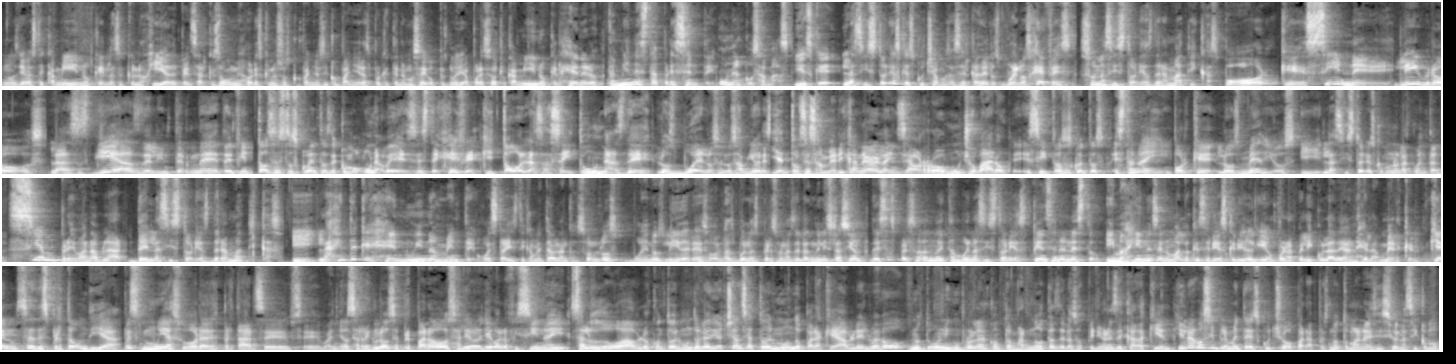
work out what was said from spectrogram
nos lleva a este camino, que la psicología de pensar que somos mejores que nuestros compañeros y compañeras porque tenemos ego, pues no ya por ese otro camino, que el género también está presente. Una cosa más y es que las historias que escuchamos acerca de los buenos jefes son las historias dramáticas porque cine, libros, las guías del Internet, en fin, todos estos cuentos de cómo una vez este jefe quitó las aceitunas de los vuelos en los aviones y entonces American Airlines se ahorró mucho varo. Eh, sí, todos esos cuentos están ahí porque los medios y las historias como no la cuentan siempre van a hablar de las historias dramáticas y la gente que genuinamente o estadísticamente hablando son los buenos líderes o las buenas personas de la administración. De esas personas no hay tan buenas historias. Piensen en esto. Imagínense nomás lo que sería escribir el guion por una película de Angela Merkel, quien se despertó un día, pues muy a su hora de despertarse, se bañó, se arregló, se preparó, salió, llegó a la oficina y saludó, habló con todo el mundo, le dio chance a todo el mundo para que hable. Luego no tuvo ningún problema con tomar notas de las opiniones de cada quien y luego simplemente escuchó para pues no tomar una decisión así como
